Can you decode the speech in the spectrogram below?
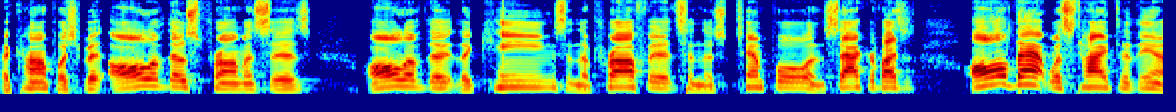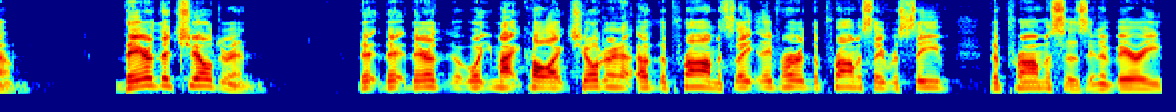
accomplish. But all of those promises, all of the, the kings and the prophets and this temple and sacrifices, all that was tied to them. They're the children. They're, what you might call like children of the promise. They, they've heard the promise, they've received the promises in a very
